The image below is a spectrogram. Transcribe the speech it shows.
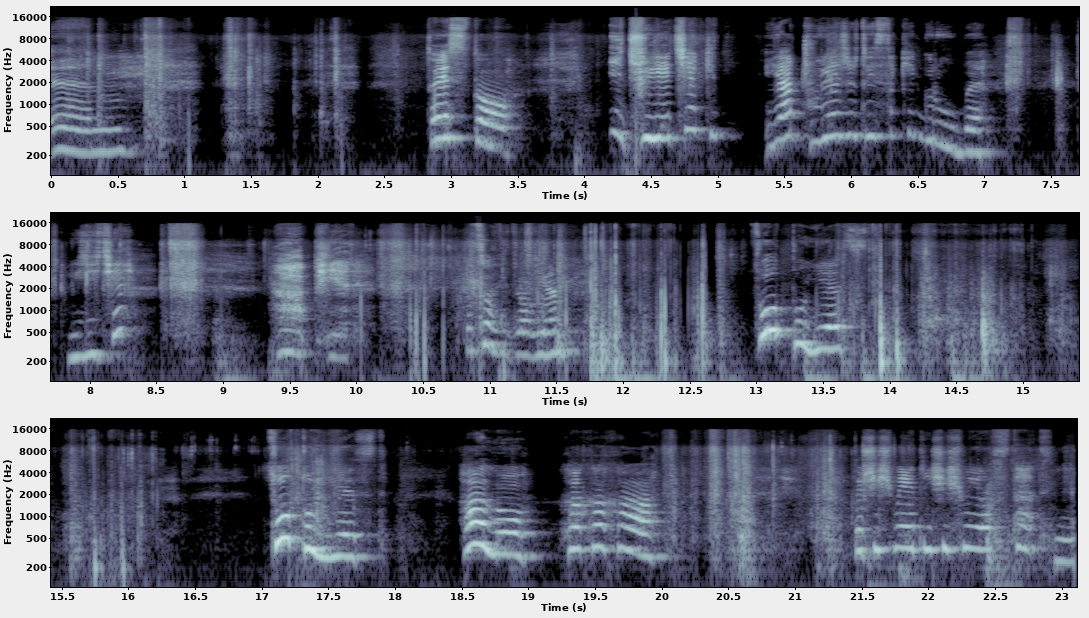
Em, to jest to. I czujecie, jakie... Ja czuję, że to jest takie grube. Widzicie? A, pier... To co widzowie? Co to jest? Co to jest? Halo? Ha, ha, ha. To się śmieje, ten się śmieje ostatni.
